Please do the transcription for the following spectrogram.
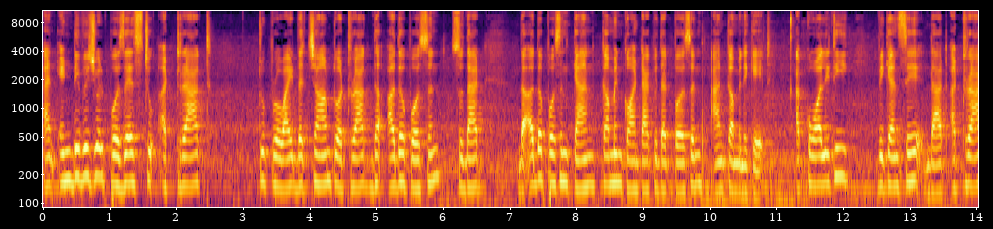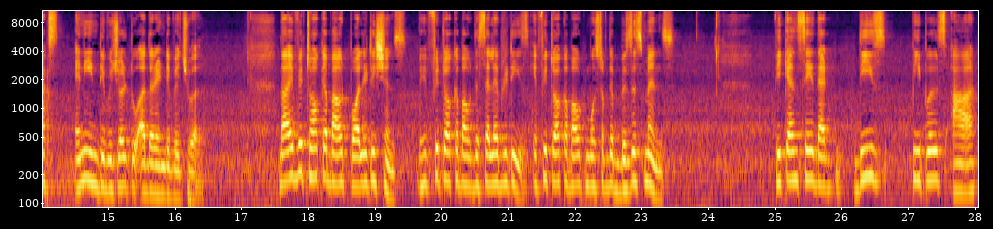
an individual possesses to attract to provide the charm to attract the other person so that the other person can come in contact with that person and communicate. A quality we can say that attracts any individual to other individual. Now if we talk about politicians if we talk about the celebrities if we talk about most of the businessmen we can say that these peoples are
